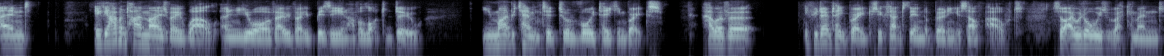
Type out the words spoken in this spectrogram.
And if you haven't time managed very well and you are very, very busy and have a lot to do, you might be tempted to avoid taking breaks. However, if you don't take breaks, you can actually end up burning yourself out. So I would always recommend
